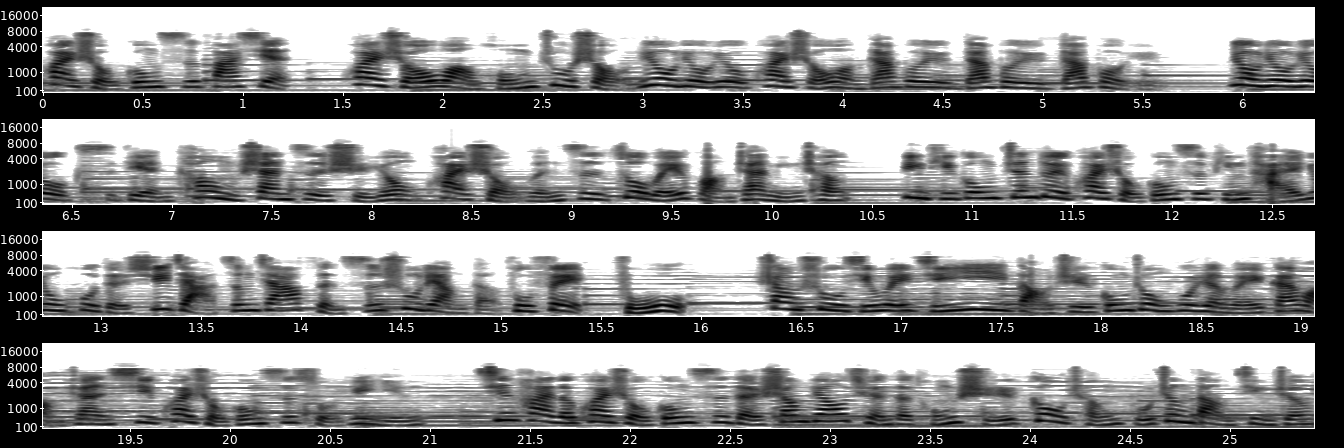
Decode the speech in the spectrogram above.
快手公司发现，快手网红助手六六六快手网 www 六六六 x 点 com 擅自使用快手文字作为网站名称，并提供针对快手公司平台用户的虚假增加粉丝数量的付费服务。上述行为极易导致公众误认为该网站系快手公司所运营，侵害了快手公司的商标权的同时，构成不正当竞争。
